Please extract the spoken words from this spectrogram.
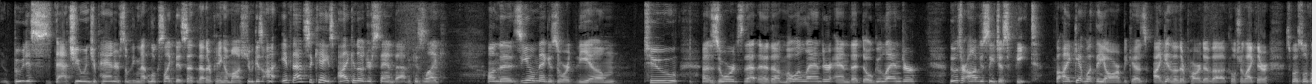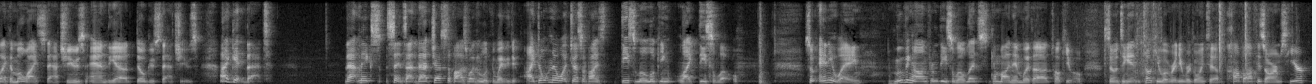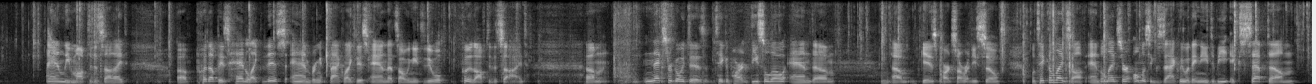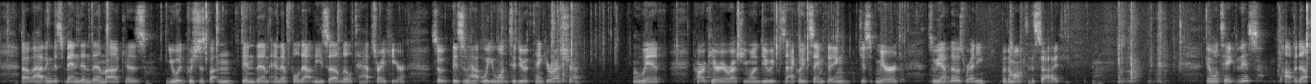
Buddhist statue in Japan or something that looks like this that, they're paying homage to? Because I, if that's the case, I can understand that. Because, like, on the Zeo Megazord, the um, two uh, Zords, that uh, the Moa Lander and the Dogu Lander, those are obviously just feet. But I get what they are because I get another part of uh, culture like they're supposed to look like the Moai statues and the uh, Dogu statues. I get that. That makes sense. That, that justifies why they look the way they do. I don't know what justifies Diesel-Oh looking like Diesel-Oh. So anyway, moving on from Diesel-Oh, let's combine him with uh, ToQ-Oh. So to get ToQ-Oh ready, we're going to pop off his arms here and leave him off to the side uh, put up his head like this and bring it back like this, and that's all we need to do. We'll put it off to the side. Um, next, we're going to take apart Diesel-Oh and um, um, get his parts already. So we'll take the legs off, and the legs are almost exactly what they need to be, except um, having this bend in them, because uh, you would push this button, bend them, and then fold out these uh, little tabs right here. So this is how, what you want to do with Tanker Ressha, with car carrier rush, you want to do exactly the same thing, just mirrored. So we have those ready, put them off to the side. Then we'll take this, pop it up,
